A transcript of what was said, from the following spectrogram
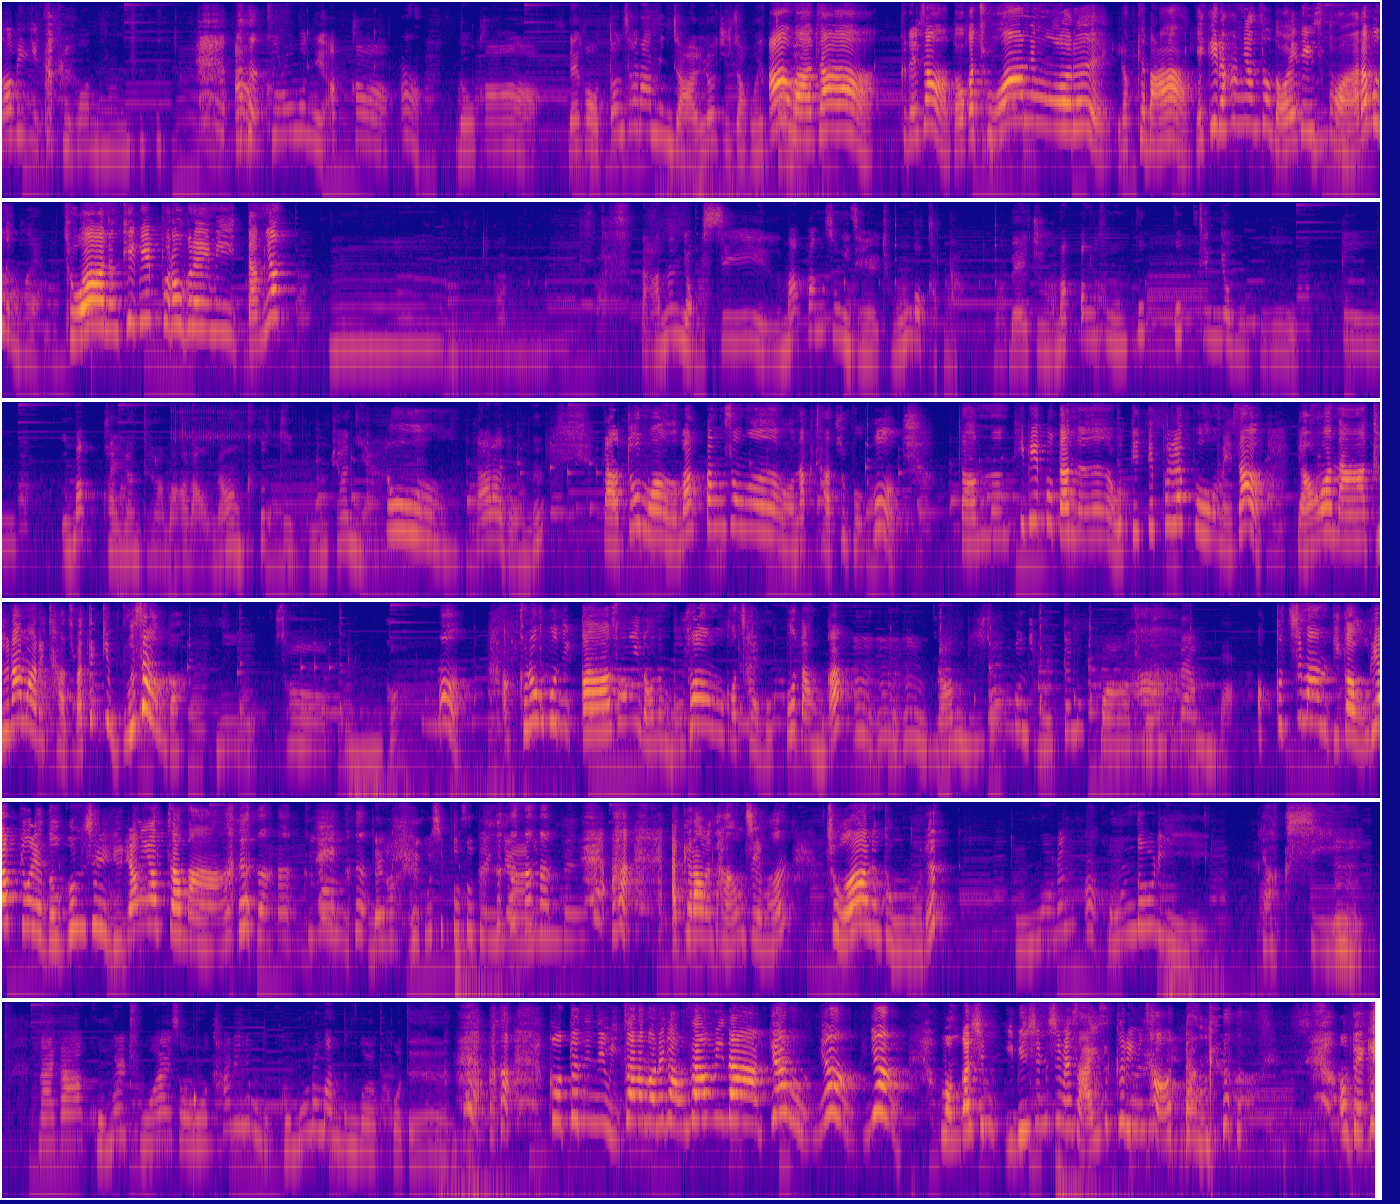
직업이니까 그거는 아 그러고 보니 아까 응. 너가 내가 어떤 사람인지 알려주자고 아 했잖아. 맞아 그래서 너가 좋아하는 거를 이렇게 막 얘기를 하면서 너에 대해서 더 알아보는 거야 좋아하는 TV 프로그램이 있다면? 음, 음, 나는 역시 음악 방송이 제일 좋은 것 같아. 매주 음악 방송은 꼭꼭 챙겨보고 또 음악 관련 드라마가 나오면 그것도 보는 편이야. 오, 나라 너는? 나도 뭐 음악 방송은 워낙 자주 보고 나는 TV보다는 OTT 플랫폼에서 영화나 드라마를 자주 봐 특히 무서운 거 무서운 거? 아, 그러고 보니까 성이 너는 무서운 거 잘 못 보던가? 응응응. 응. 나는 무서운 건 절대 못 봐. 절대 안 봐. 어, 그치만 네가 우리 학교의 녹음실 유령이었잖아 그건 내가 되고 싶어서 된 게 아닌데. 아 그러면 다음 질문 좋아하는 동물은? 동물은 응. 곰돌이. 역시 응. 내가 곰을 좋아해서 탈인형도 곰으로 만든 거였거든. 코토니님 2,000원 노래 감사합니다. 뿅! 뿅! 뿅! 뭔가 심, 입이 심심해서 아이스크림 사왔다 어 되게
